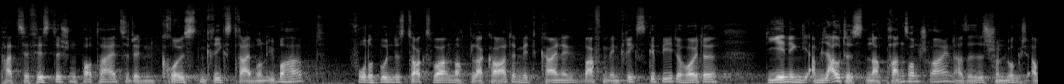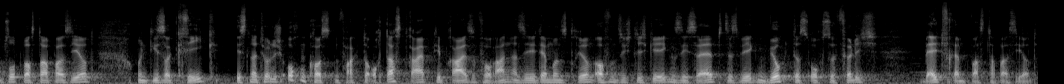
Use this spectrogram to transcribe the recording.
pazifistischen Partei zu den größten Kriegstreibern überhaupt. Vor der Bundestagswahl noch Plakate mit keine Waffen in Kriegsgebiete. Heute diejenigen, die am lautesten nach Panzern schreien. Also es ist schon wirklich absurd, was da passiert. Und dieser Krieg ist natürlich auch ein Kostenfaktor. Auch das treibt die Preise voran. Also die demonstrieren offensichtlich gegen sich selbst. Deswegen wirkt das auch so völlig weltfremd, was da passiert.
